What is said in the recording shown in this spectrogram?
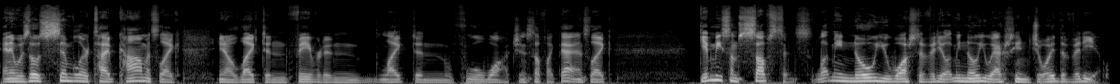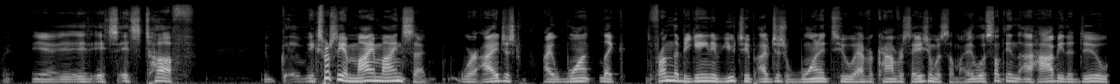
and it was those similar type comments like you know liked and favored and liked and fool watch and stuff like that and it's like give me some substance let me know you watched the video let me know you actually enjoyed the video yeah it, it's it's tough especially in my mindset where I just I want like from the beginning of YouTube, I've just wanted to have a conversation with someone. It was something, a hobby to do,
